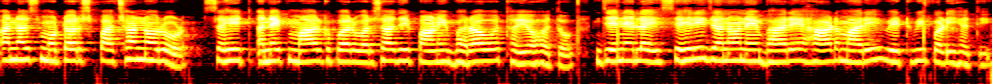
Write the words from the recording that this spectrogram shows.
Anas motors પાછળનો રોડ સહિત અનેક માર્ગ પર વરસાદી પાણી ભરાવો થયો હતો, જેને લઈ શહેરીજનોને ભારે હાડ મારી વેઠવી પડી હતી.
